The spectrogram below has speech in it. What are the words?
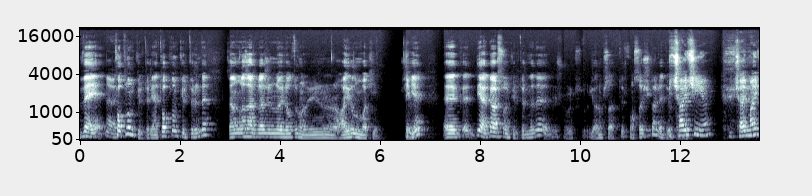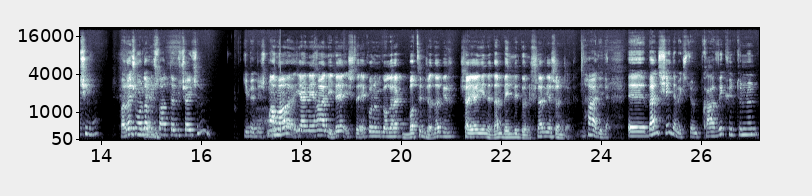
ve Evet. toplum kültürü. Yani toplum kültüründe sen kız arkadaşınla öyle oturma ayrılın bakayım şeyi. E, diğer garson kültüründe de yarım saattir masa işgal ediyor. Bir çay için ya. Bir çay may için ya. Kardeşim orada Yani. bir saatte bir çay içilir mi? Gibi bir mantık Ama var. yani haliyle işte ekonomik olarak batınca da bir çaya yeniden belli dönüşler yaşanacak. Haliyle. Ee, ben şey demek istiyorum. Kahve kültürünün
